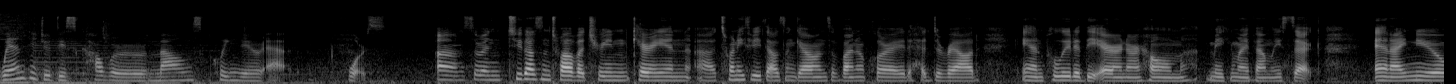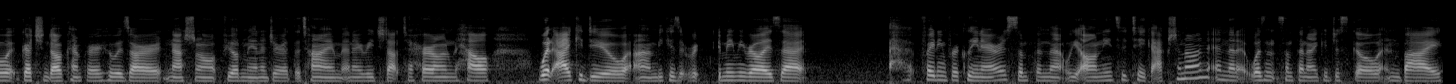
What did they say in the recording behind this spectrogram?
When did you discover Mounds Clean Air Force? Um, so in 2012, a train carrying uh, 23,000 gallons of vinyl chloride had derailed and polluted the air in our home, making my family sick. And I knew Gretchen Dahlkemper, who was our national field manager at the time, and I reached out to her on how what I could do um, because it, it made me realize that fighting for clean air is something that we all need to take action on and that it wasn't something I could just go and buy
